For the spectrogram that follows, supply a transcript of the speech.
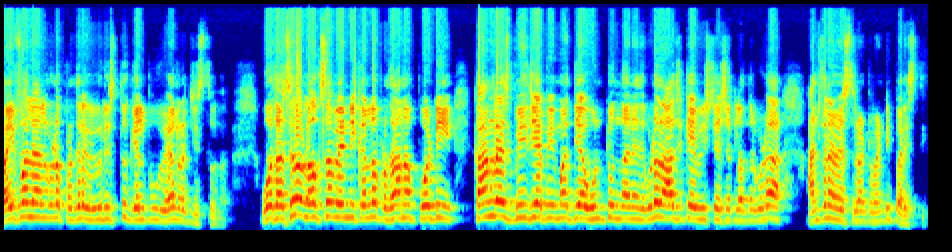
వైఫల్యాలను కూడా ప్రజలకు వివరిస్తూ గెలుపు వ్యూహాలు రచిస్తుంది. ఓ దశలో లోక్సభ ఎన్నికల్లో ప్రధాన పోటీ కాంగ్రెస్ బీజేపీ మధ్య ఉంటుందనేది కూడా రాజకీయ విశ్లేషకులందరూ కూడా అంచనా వేస్తున్నటువంటి పరిస్థితి.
